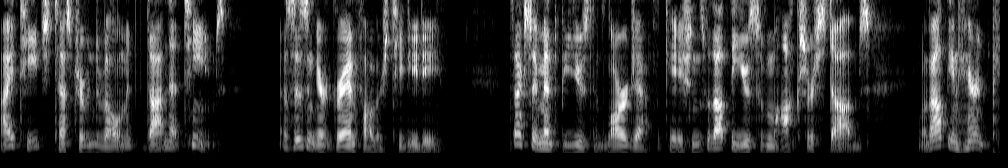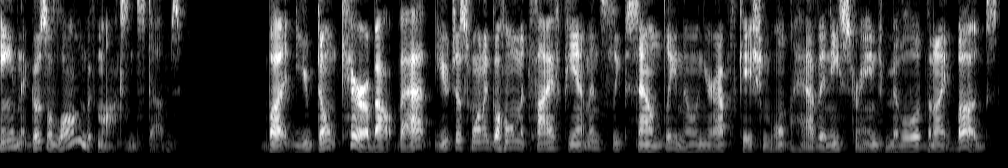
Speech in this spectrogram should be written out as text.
I teach test-driven development to .NET teams. This isn't your grandfather's TDD. It's actually meant to be used in large applications without the use of mocks or stubs, without the inherent pain that goes along with mocks and stubs. But you don't care about that. You just want to go home at 5 p.m. and sleep soundly, knowing your application won't have any strange middle of the night bugs.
